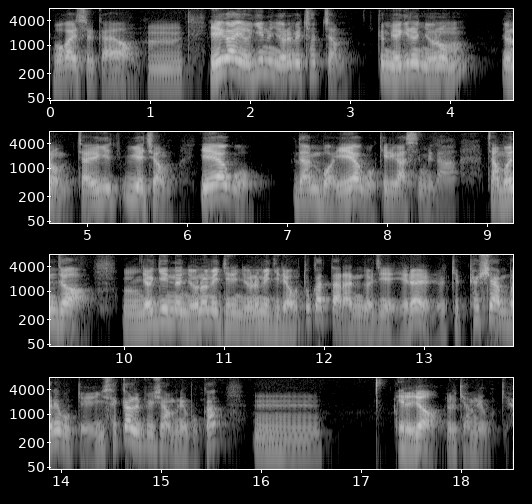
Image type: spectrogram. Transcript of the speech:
뭐가 있을까요? 음, 얘가 여기는 요놈의 초점. 그럼 여기는 요놈, 요놈. 자, 여기 위에 점. 얘하고, 그 다음에 뭐, 얘하고 길이 같습니다. 자, 먼저, 음, 여기 있는 요놈의 길이는 요놈의 길이하고 똑같다라는 거지. 얘를 이렇게 표시 한번 해볼게요. 이 색깔로 표시 한번 해볼까? 음, 얘를요, 이렇게 한번 해볼게요.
